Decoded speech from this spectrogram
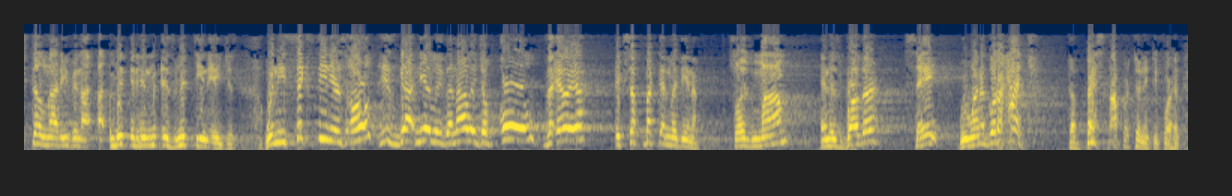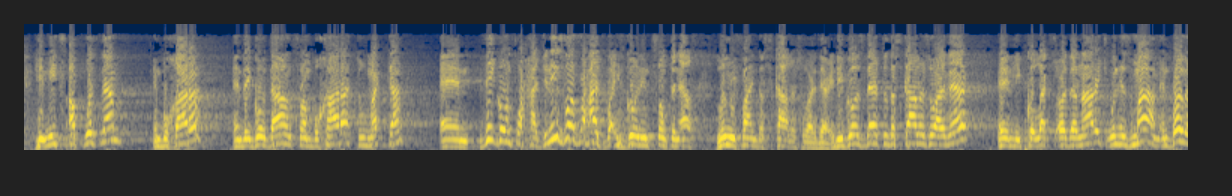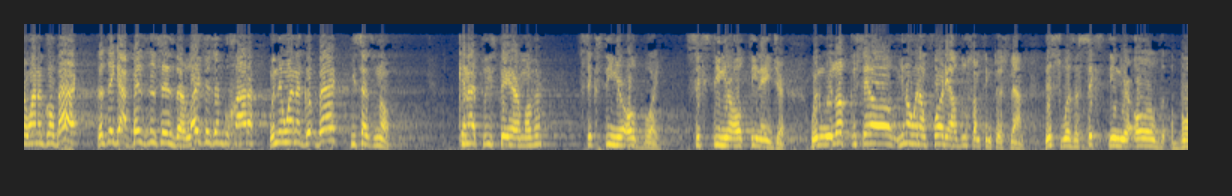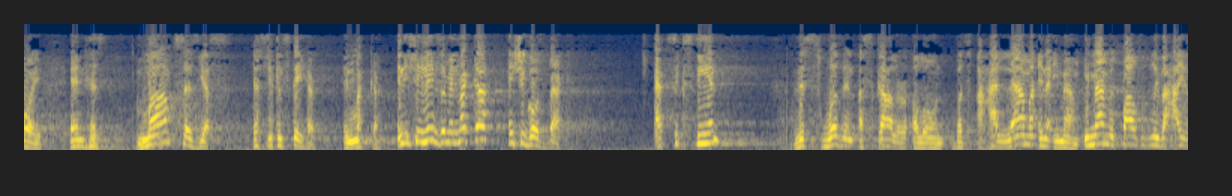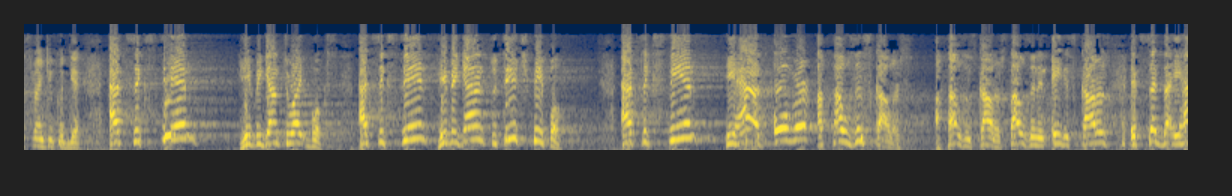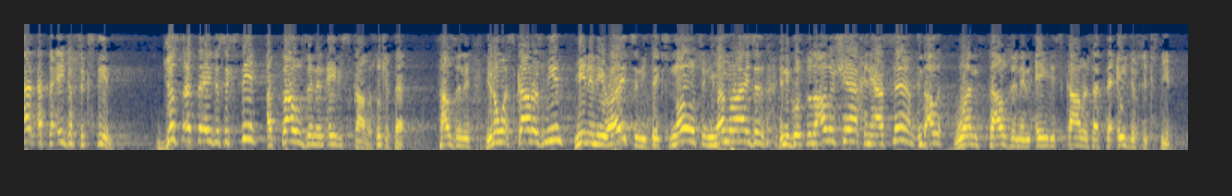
Still not even uh, in his mid-teen ages. When he's 16 years old, he's got nearly the knowledge of all the area except Mecca and Medina. So his mom and his brother say, we want to go to Hajj. The best opportunity for him. He meets up with them in Bukhara, and they go down from Bukhara to Mecca and they going for Hajj. And he's going for Hajj, but he's going into something else. Let me find the scholars who are there. And he goes there to the scholars who are there and he collects all their knowledge. When his mom and brother want to go back, because they got businesses, their life is in Bukhara, when they want to go back, he says no. Can I please stay here, mother? 16 year old boy. 16 year old teenager. When we look, we say, oh, you know, when I'm 40, I'll do something to Islam. This was a 16 year old boy. And his Mom says yes. Yes, you can stay here in Mecca. And she leaves him in Mecca and she goes back. At 16, this wasn't a scholar alone, but a alama and an imam. Imam is possibly the highest rank you could get. At 16, he began to write books. At 16, he began to teach people. At 16, he had over a thousand scholars a thousand scholars, thousand and eighty scholars. It said that he had at the age of 16. Just at the age of 16, a thousand and eighty scholars. Look at that. Thousand and, you know what scholars mean? Meaning he writes and he takes notes and he memorizes and he goes to the other sheikh and he asks him and the other, 1,080 scholars at the age of 16.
